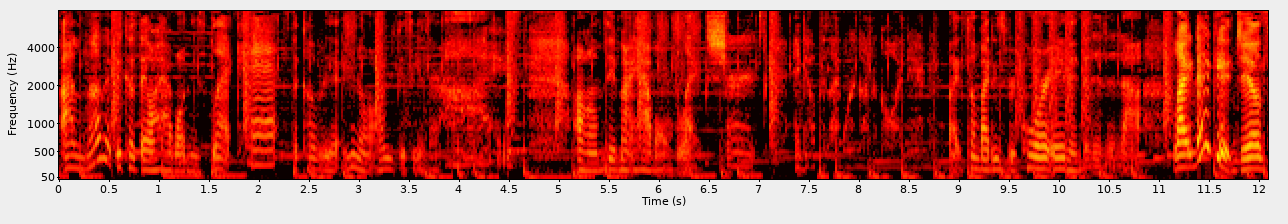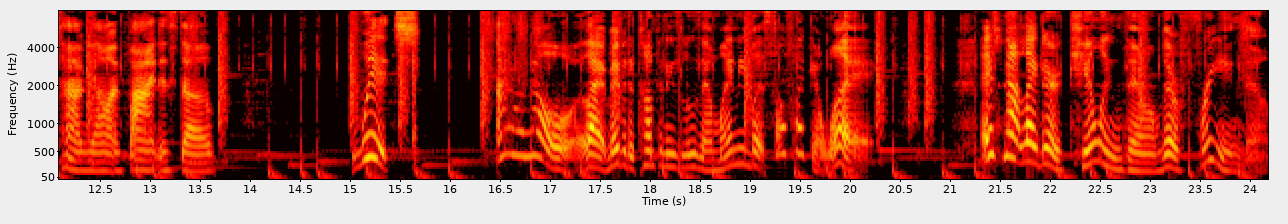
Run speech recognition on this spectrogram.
I love it because they'll have on these black hats to cover their, you know, all you can see is their eyes. Um, they might have on black shirts, and they'll be like, "We're gonna go in there." Like somebody's recording and da da da da. Like they get jail time, y'all, and fine and stuff. Which know. Like maybe the company's losing money, but so fucking what? It's not like they're killing them, they're freeing them.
